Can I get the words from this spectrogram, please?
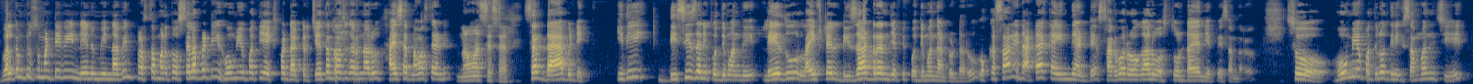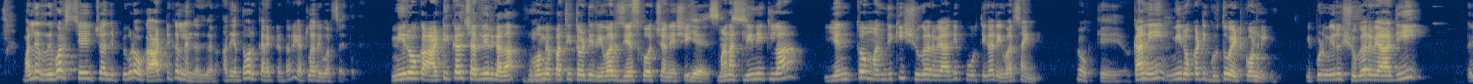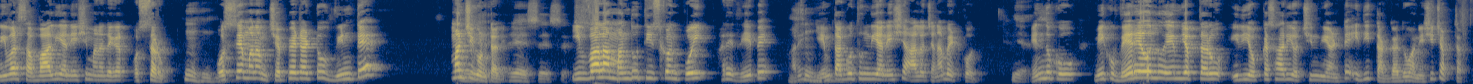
Welcome to Suman TV. నేను మీ నవీన్. ప్రస్తుతం మనతో celebrity homeopathy expert doctor Chetan Raju garu ఉన్నారు. హాయ్ సార్ నమస్తే అండి. నమస్తే సార్. Sir diabetic. ఇది డిసీజ్ అని కొద్దిమంది లేదు లైఫ్ స్టైల్ డిజార్డర్ అని చెప్పి కొద్దిమంది అంటుంటారు. ఒక్కసారి ఇది అటాక్ అయింది అంటే సర్వ రోగాలు వస్తుంటాయని చెప్పేసి అన్నారు. సో హోమియోపతిలో దీనికి సంబంధించి మళ్ళీ రివర్స్ చేయొచ్చు అని చెప్పి కూడా ఒక ఆర్టికల్ నేను చదివాను. అది ఎంతవరకు కరెక్ట్ అంటారు? ఎట్లా రివర్స్ అవుతుంది? మీరు ఒక ఆర్టికల్ చదివిరు కదా? హోమియోపతి తోటి రివర్స్ చేసుకోవచ్చు అనేసి. మన క్లినిక్ లా ఎంతో మందికి షుగర్ వ్యాధి పూర్తిగా రివర్స్ అయింది. ఓకే కానీ మీరు ఒకటి గుర్తు పెట్టుకోండి. ఇప్పుడు మీరు షుగర్ వ్యాధి రివర్స్ అవ్వాలి అనేసి మన దగ్గర వస్తారు. వస్తే మనం చెప్పేటట్టు వింటే మంచిగా ఉంటది. ఇవాళ మందు తీసుకొని పోయి అరే రేపే? అరే ఏం తగ్గుతుంది? అనేసి ఆలోచన పెట్టుకోదు ఎందుకు? మీకు వేరే వాళ్ళు ఏం చెప్తారు? ఇది ఒక్కసారి వచ్చింది అంటే ఇది తగ్గదు అనేసి చెప్తారు.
